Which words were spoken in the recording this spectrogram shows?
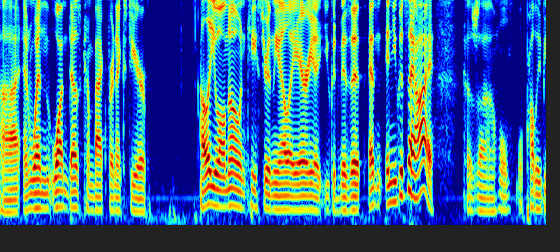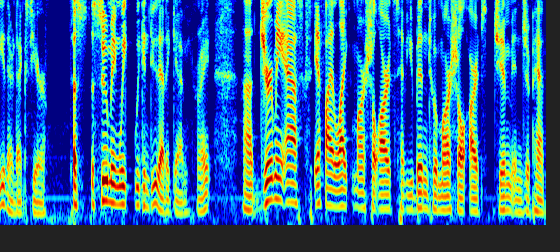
Uh, and when one does come back for next year, I'll let you all know in case you're in the LA area, you could visit and, and you could say hi because uh, we'll, we'll probably be there next year assuming we, we can do that again, right? Uh, Jeremy asks if I like martial arts. Have you been to a martial arts gym in Japan?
